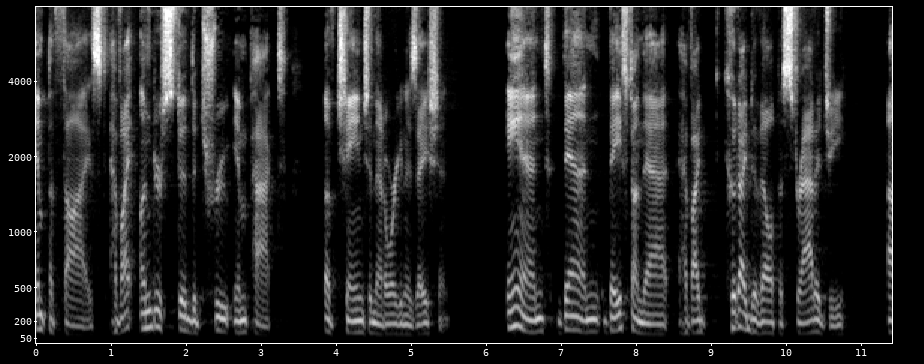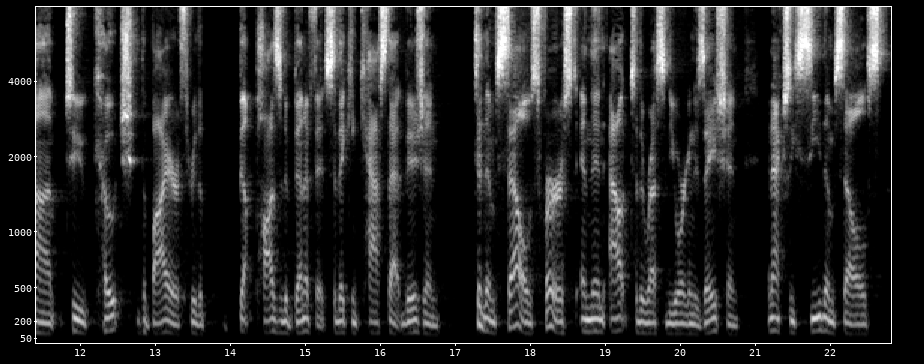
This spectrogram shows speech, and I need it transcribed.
empathized? Have I understood the true impact of change in that organization? And then, based on that, have I could I develop a strategy uh, to coach the buyer through the positive benefits so they can cast that vision to themselves first, and then out to the rest of the organization, and actually see themselves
